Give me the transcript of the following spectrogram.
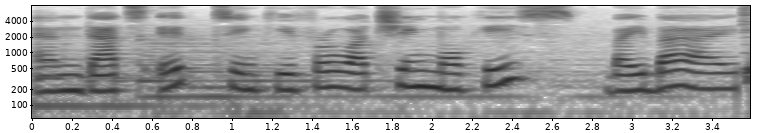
And that's it. Thank you for watching Mokis. Bye-bye.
